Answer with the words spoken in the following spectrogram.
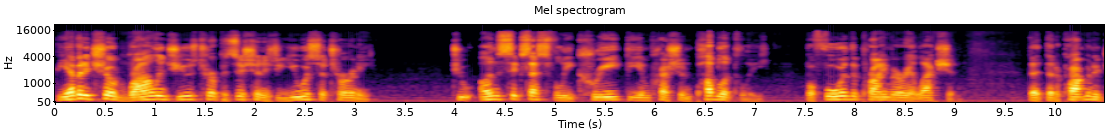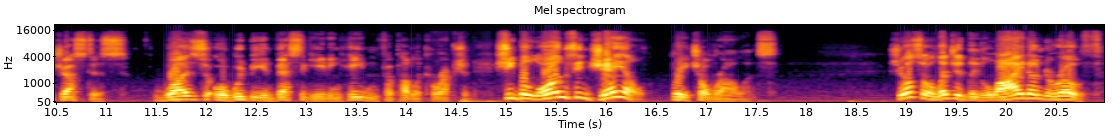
The evidence showed Rollins used her position as a U.S. attorney to unsuccessfully create the impression publicly before the primary election that the Department of Justice was or would be investigating Hayden for public corruption. She belongs in jail, Rachael Rollins. She also allegedly lied under oath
